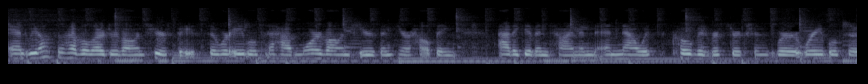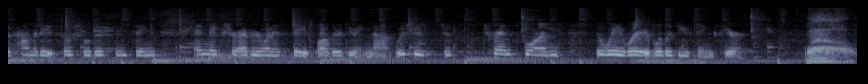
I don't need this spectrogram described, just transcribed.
And we also have a larger volunteer space, so we're able to have more volunteers in here helping at a given time. And, and now with COVID restrictions, we're, we're able to accommodate social distancing and make sure everyone is safe while they're doing that, which has just transformed the way we're able to do things here. Wow,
